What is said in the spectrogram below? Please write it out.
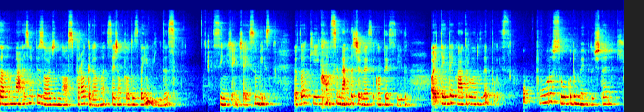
Começando mais um episódio do nosso programa. Sejam todos bem-vindas. Sim, gente, é isso mesmo. Eu tô aqui como se nada tivesse acontecido 84 anos depois. O puro suco do meme do Titanic.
